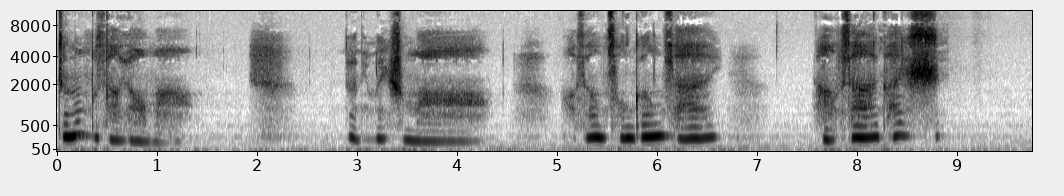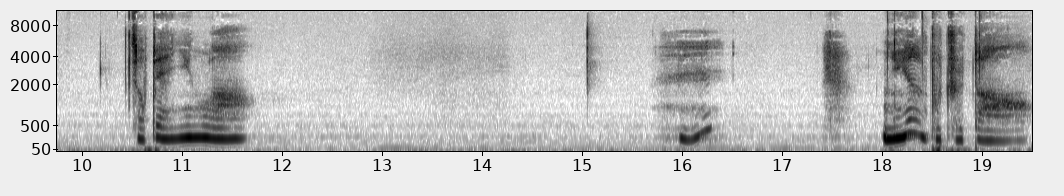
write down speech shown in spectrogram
真的不想要吗？那你为什么好像从刚才躺下来开始？就变硬了。嗯，你也不知道，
